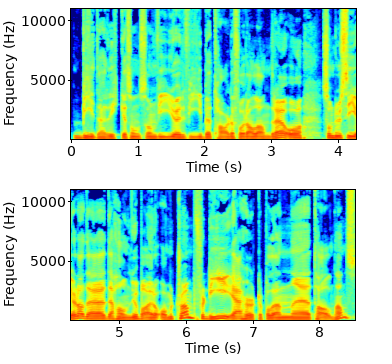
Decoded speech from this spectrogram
bidrar ikke sånn som vi gjør, vi betaler for alle andre. Og som du sier, da, det, det handler jo bare om Trump, fordi jeg hørte på den eh, talen hans.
